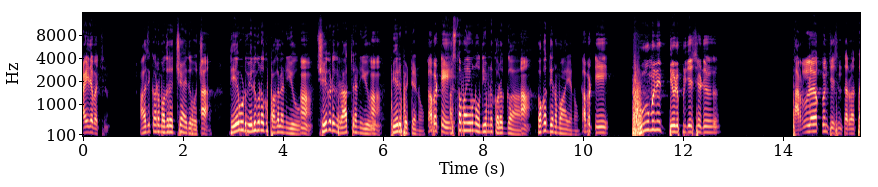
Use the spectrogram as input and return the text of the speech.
ఐదవ వచ్చిన ఆది కన్ను మొదలొచ్చే ఐదో వచ్చి దేవుడు వెలుగునకు పగలనియు చీకటికి రాత్రనియు. పేరు పెట్టాను. కాబట్టి అస్తమయమును ఉదయమును కలుగ్గా ఒక దినమాయను. కాబట్టి భూమిని దేవుడు ఎప్పుడు చేశాడు? పరలోకం చేసిన తర్వాత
